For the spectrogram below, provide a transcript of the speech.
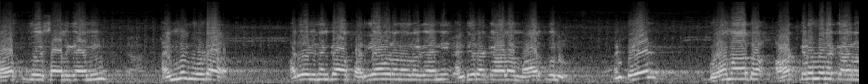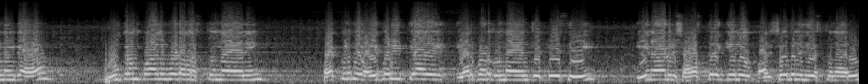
వాస్తు దోషాలు కానీ అన్నీ కూడా అదేవిధంగా పర్యావరణంలో కానీ అన్ని రకాల మార్పులు అంటే గోమాత ఆక్రమణ కారణంగా భూకంపాలు కూడా వస్తున్నాయని ప్రకృతి వైపరీత్యాలు ఏర్పడుతున్నాయని చెప్పేసి ఈనాడు శాస్త్రజ్ఞులు పరిశోధన చేస్తున్నారు.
